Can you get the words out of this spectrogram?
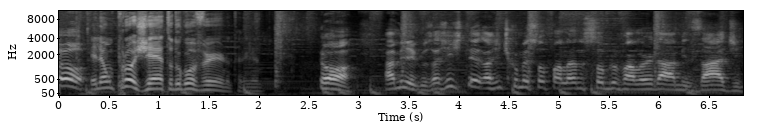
Ô, Ele é um projeto do governo, tá ligado? Ó, amigos, a gente, te- a gente começou falando sobre o valor da amizade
